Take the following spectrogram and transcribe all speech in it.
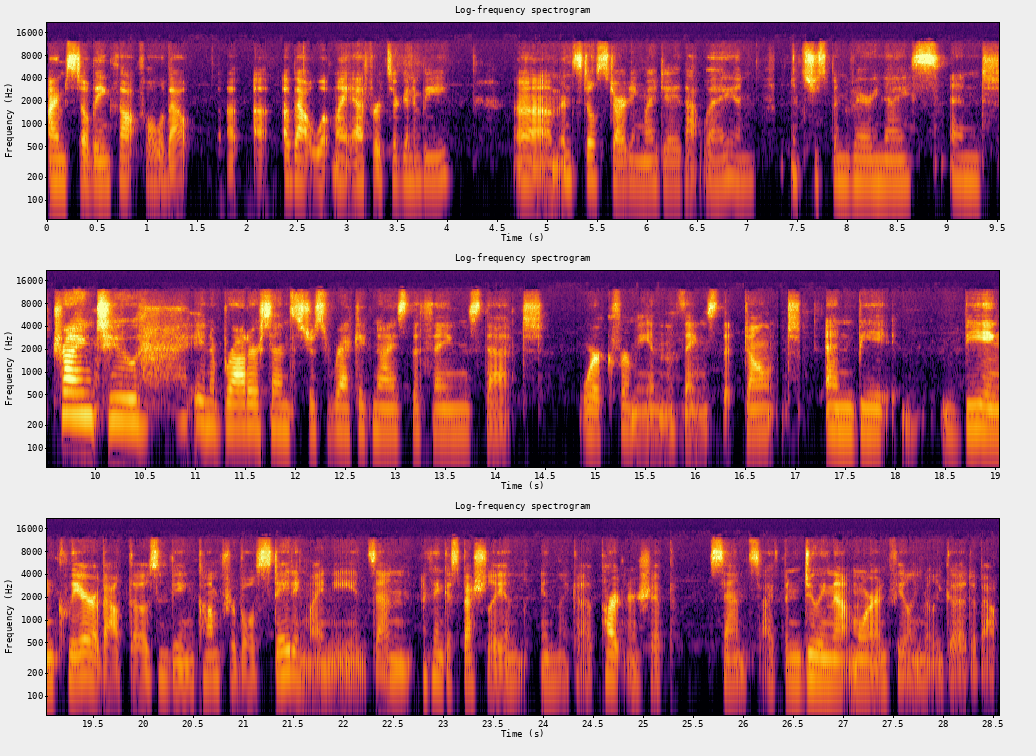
i'm still being thoughtful about uh, uh, about what my efforts are going to be um, and still starting my day that way and it's just been very nice and trying to in a broader sense just recognize the things that work for me and the things that don't and be being clear about those and being comfortable stating my needs and i think especially in in like a partnership sense. I've been doing that more and feeling really good about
